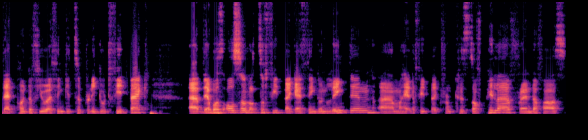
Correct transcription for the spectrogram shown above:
that point of view, I think it's a pretty good feedback. Uh, there was also lots of feedback, I think, on LinkedIn. Um, I had a feedback from Christoph Piller, friend of us,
